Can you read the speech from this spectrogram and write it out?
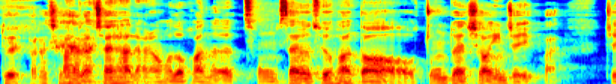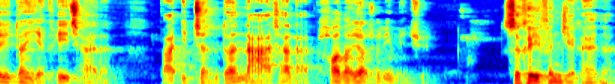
对，把它拆下来，拆下来，然后的话呢，从三元催化到中段消音这一块，这一段也可以拆的，把一整段拿下来泡到药水里面去。是可以分解开的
